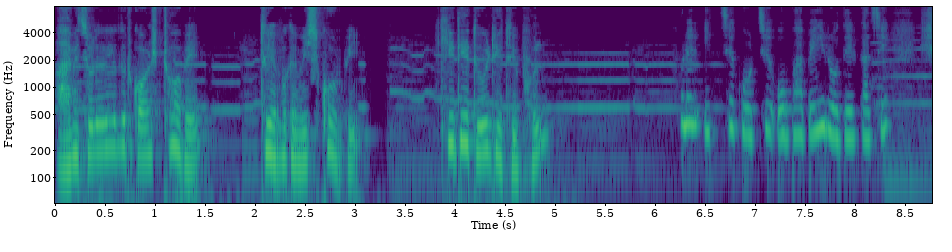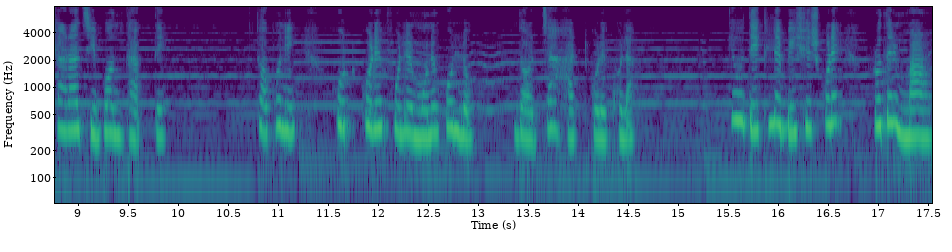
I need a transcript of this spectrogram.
আমি চলে গেলে তোর কষ্ট হবে। তুই আমাকে মিস করবি। কি দিয়ে তৈরি তুই ফুল? ফুলের ইচ্ছে করছে ওভাবেই রোদের কাছে সারা জীবন থাকতে। তখনই হুট করে ফুলের মনে পড়ল দরজা হাট করে খোলা। কেউ দেখলে বিশেষ করে রোদের মা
